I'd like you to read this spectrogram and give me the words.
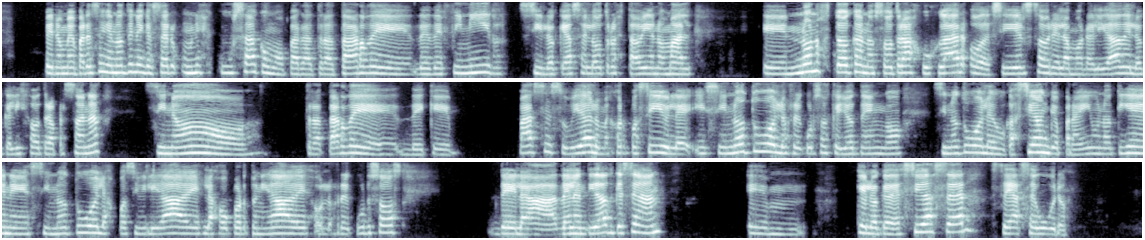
pero me parece que no tiene que ser una excusa como para tratar de, definir si lo que hace el otro está bien o mal. Eh, no nos toca a nosotras juzgar o decidir sobre la moralidad de lo que elija otra persona, sino tratar de, de que pase su vida lo mejor posible. Y si no tuvo los recursos que yo tengo, si no tuvo la educación que para ahí uno tiene, si no tuvo las posibilidades, las oportunidades o los recursos de la, de la entidad que sean, em, que lo que decida hacer sea seguro.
